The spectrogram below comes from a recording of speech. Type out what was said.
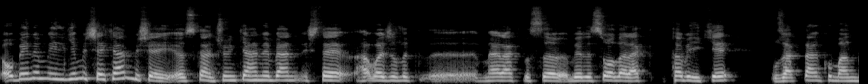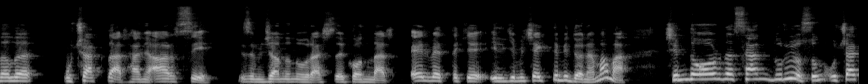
O benim ilgimi çeken bir şey Özkan. Çünkü hani ben işte havacılık e, meraklısı birisi olarak tabii ki uzaktan kumandalı uçaklar hani RC bizim canını uğraştığı konular. Elbette ki ilgimi çekti bir dönem ama şimdi orada sen duruyorsun uçak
